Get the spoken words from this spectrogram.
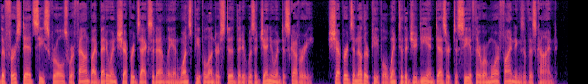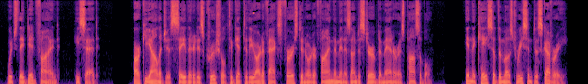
The first Dead Sea Scrolls were found by Bedouin shepherds accidentally, and once people understood that it was a genuine discovery, shepherds and other people went to the Judean desert to see if there were more findings of this kind, which they did find, he said. Archaeologists say that it is crucial to get to the artifacts first in order to find them in as undisturbed a manner as possible. In the case of the most recent discovery,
